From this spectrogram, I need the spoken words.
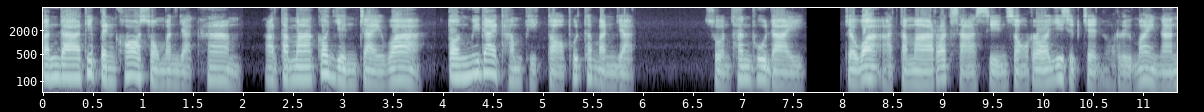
บรรดาที่เป็นข้อทรงบัญญัติห้ามอาตมาก็เย็นใจว่าตนไม่ได้ทำผิดต่อพุทธบัญญัติ ส่วนท่านผู้ใดจะว่าอาตมารักษาศีล 227 หรือไม่นั้น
